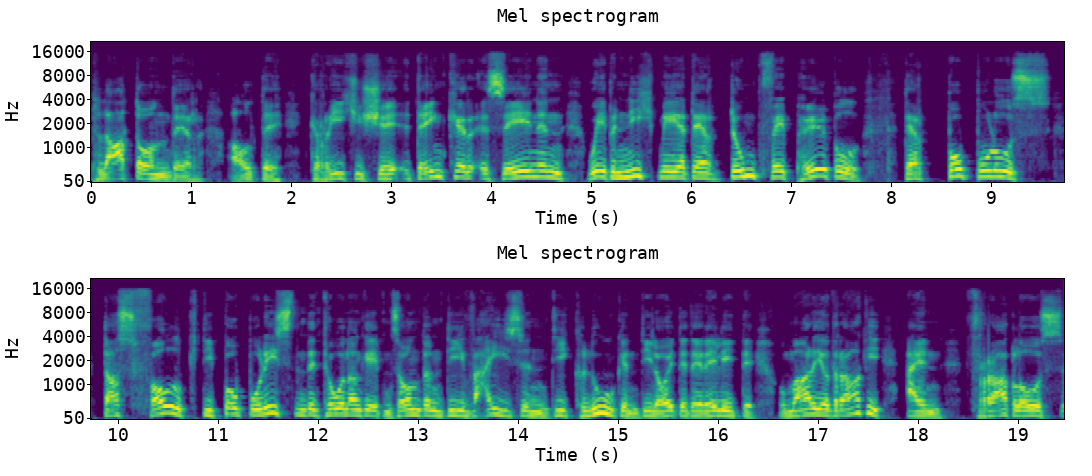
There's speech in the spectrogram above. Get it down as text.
Platon, der alte griechische Denker, sehnen, wo eben nicht mehr der dumpfe Pöbel, der Populus, das Volk, die Populisten den Ton angeben, sondern die Weisen, die Klugen, die Leute der Elite. Und Mario Draghi, ein fraglos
